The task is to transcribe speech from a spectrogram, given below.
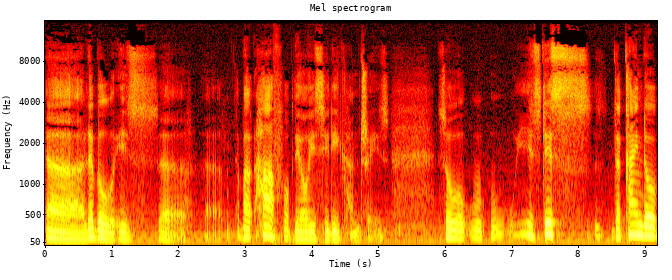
uh, level is uh, uh, about half of the OECD countries. So is this the kind of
